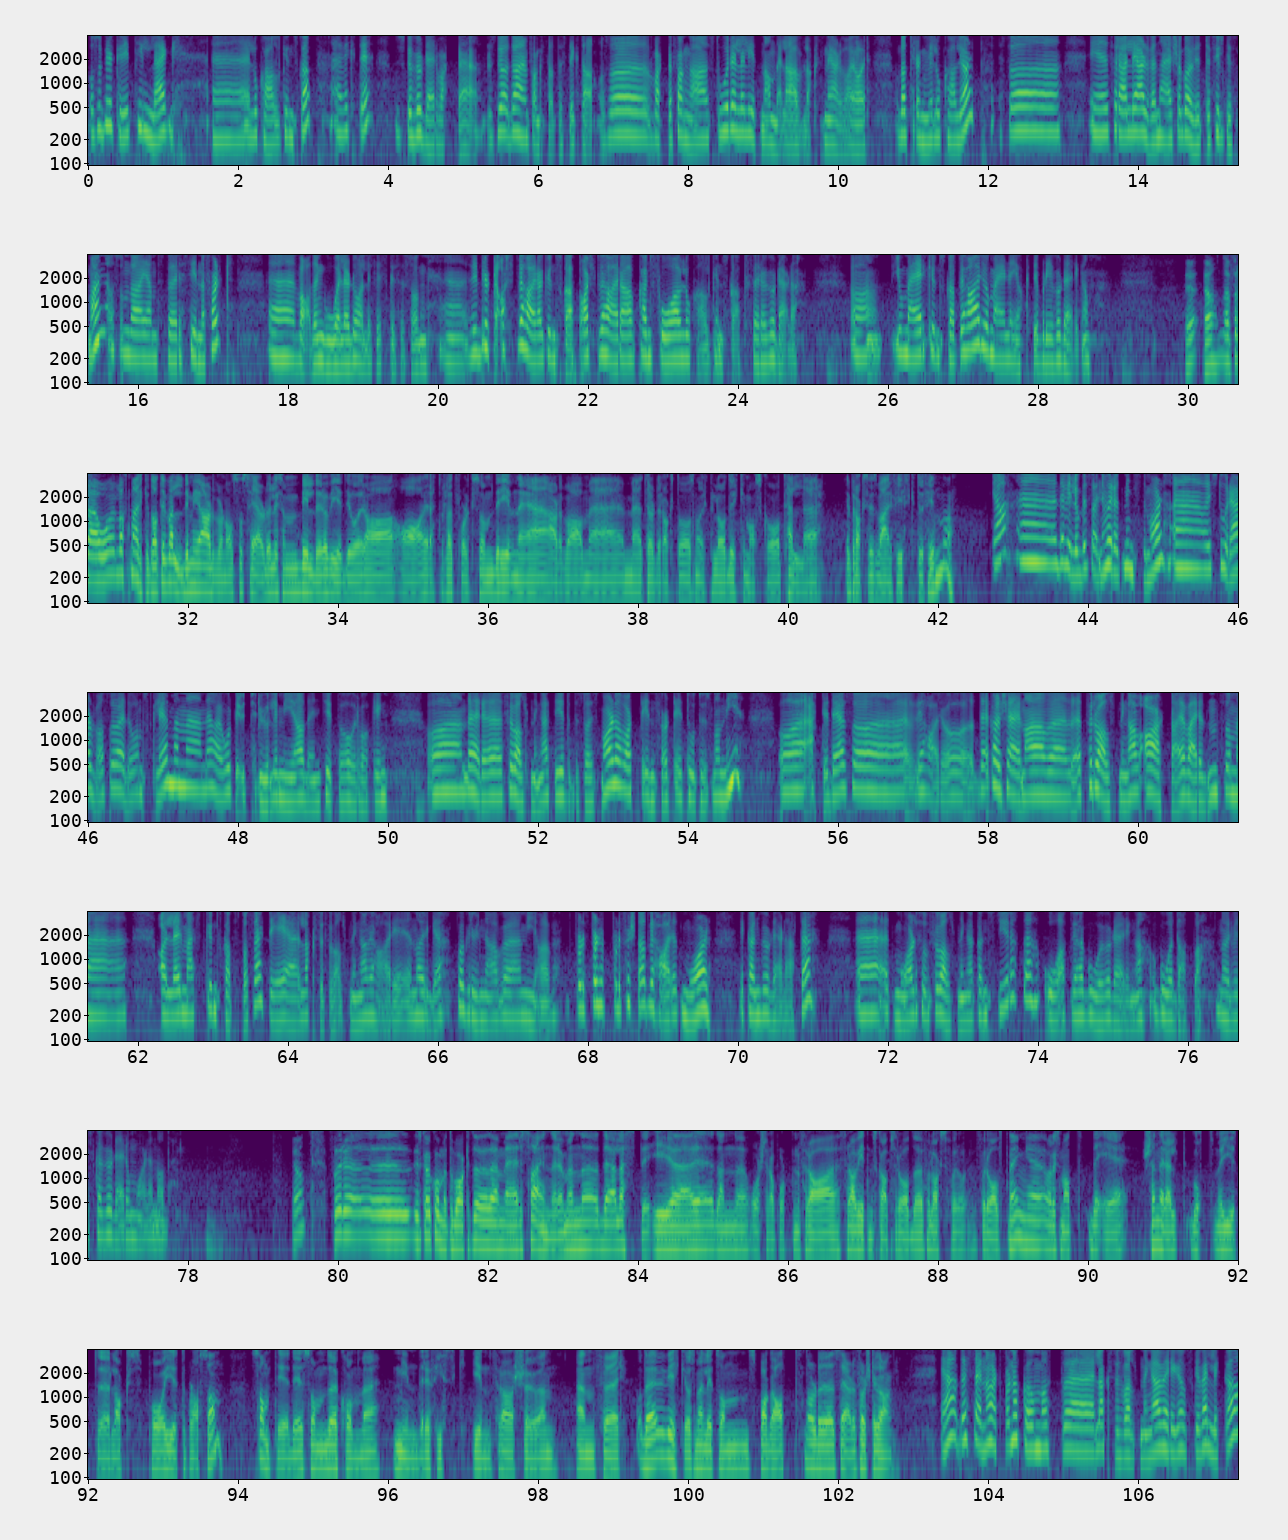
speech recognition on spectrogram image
Og så bruker vi i tillegg Eh, lokal kunnskap er viktig. Hvis du skal vurdere ble det, hvis du, du, har en fangststatistikk, da, og så ble det fanga stor eller liten andel av laksen i elva i år. Og Da trenger vi lokal hjelp. Så For alle i elven her så går vi ut til Fylkesmannen, som da igjen spør sine folk. Eh, var det en god eller dårlig fiskesesong? Eh, vi bruker alt vi har av kunnskap, alt vi har av, kan få av lokal kunnskap for å vurdere det. Og Jo mer kunnskap vi har, jo mer nøyaktig blir vurderingene. Ja, for Jeg har også lagt merke til at i veldig mye elver nå så ser du liksom bilder og videoer av, av rett og slett folk som driver ned elva med, med tørrdrakt og snorkel og dykkermaske og teller i praksis hver fisk du finner. da. Ja, eh, det vil jo bestandig være et minstemål. Eh, og I store elver så er det jo vanskelig, men eh, det har jo blitt utrolig mye av den type overvåking. Og Forvaltninga etter gytebestandsmål ble innført i 2009. Og etter det så vi har jo Det er kanskje en av forvaltninga av arter i verden som er aller mest kunnskapsbasert. Det er lakseforvaltninga vi har i Norge. Grunn av mye av for, for, for det første at vi har et mål vi kan vurdere det etter. Eh, et mål som forvaltninga kan styre etter, og at vi har gode vurderinger og gode data når vi skal vurdere om målet er nådd. Ja, for uh, Vi skal komme tilbake til det mer seinere, men uh, det jeg leste i uh, den årsrapporten fra, fra Vitenskapsrådet for lakseforvaltning, var liksom at det er generelt godt med gytelaks på gyteplassene, samtidig som det kommer mindre fisk inn fra sjøen enn før. Og Det virker jo som en litt sånn spagat når du ser det første gang. Ja, det sier i hvert fall noe om at uh, lakseforvaltninga har vært ganske vellykka.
